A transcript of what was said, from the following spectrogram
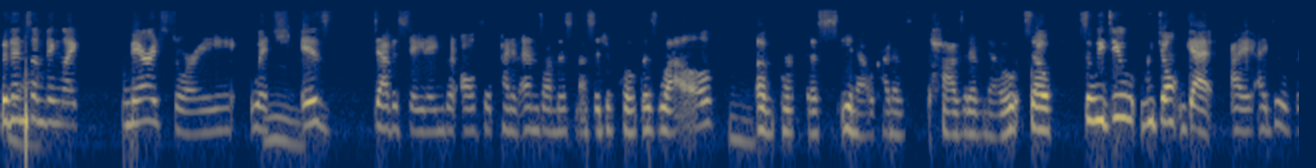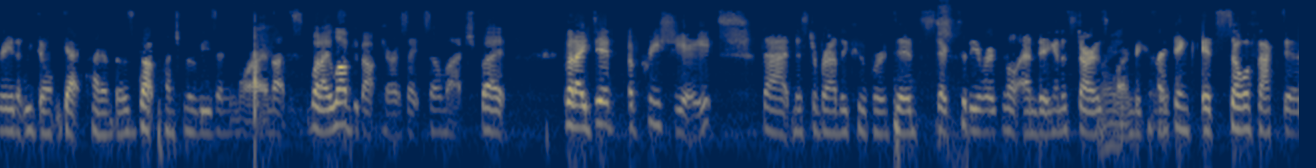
but then Yeah. something like marriage story which Mm. is devastating but also kind of ends on this message of hope as well Mm. of this, you know, kind of positive note. So, so we do, we don't get, I, I do agree that we don't get kind of those gut punch movies anymore. And that's what I loved about Parasite so much. But, but I did appreciate that Mr. Bradley Cooper did stick to the original ending in A Star is Right. Born because I think it's so effective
